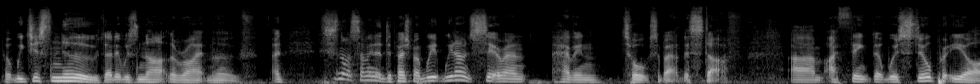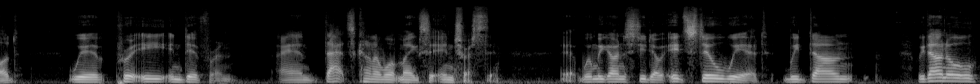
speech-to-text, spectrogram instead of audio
but we just knew that it was not the right move. And this is not something that Depeche Mode. We we don't sit around having talks about this stuff. Um, I think that we're still pretty odd. We're pretty indifferent, and that's kind of what makes it interesting. When we go in the studio, it's still weird. We don't we don't all.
